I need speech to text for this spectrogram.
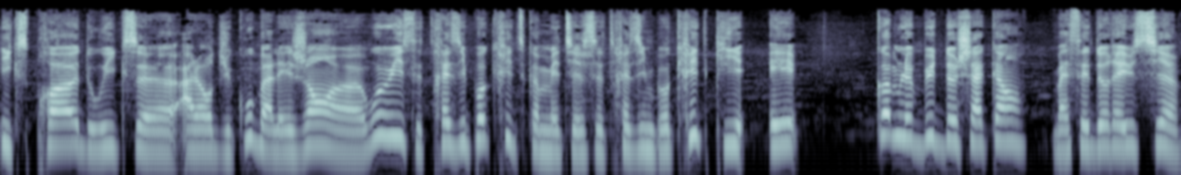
X prod ou X. Euh, alors du coup, bah, les gens, euh, oui, oui, c'est très hypocrite comme métier, c'est très hypocrite qui est comme le but de chacun, bah, c'est de réussir.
